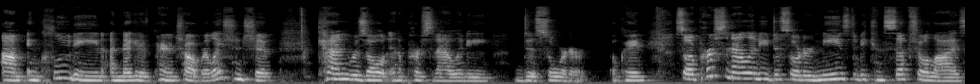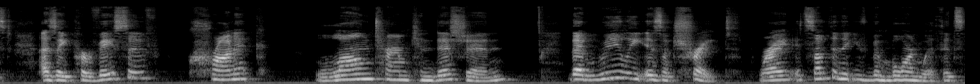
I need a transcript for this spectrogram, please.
um, including a negative parent-child relationship can result in a personality disorder okay? So a personality disorder needs to be conceptualized as a pervasive chronic long-term condition that really is a trait, right? It's something that you've been born with. It's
